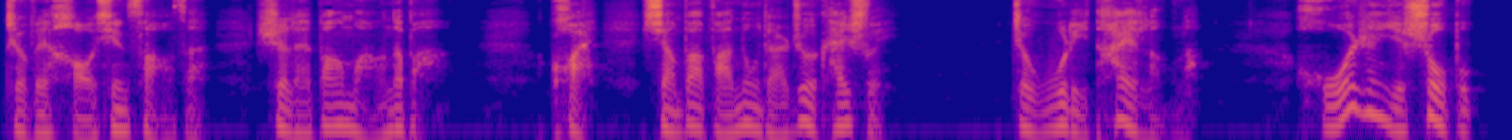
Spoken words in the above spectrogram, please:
这位好心嫂子是来帮忙的吧？快想办法弄点热开水，这屋里太冷了，活人也受不。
